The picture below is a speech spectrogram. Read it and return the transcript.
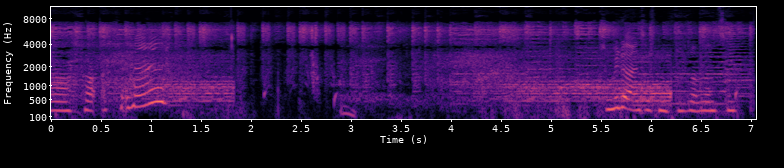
ah, fuck. Schon wieder eins aus dem ganzen.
